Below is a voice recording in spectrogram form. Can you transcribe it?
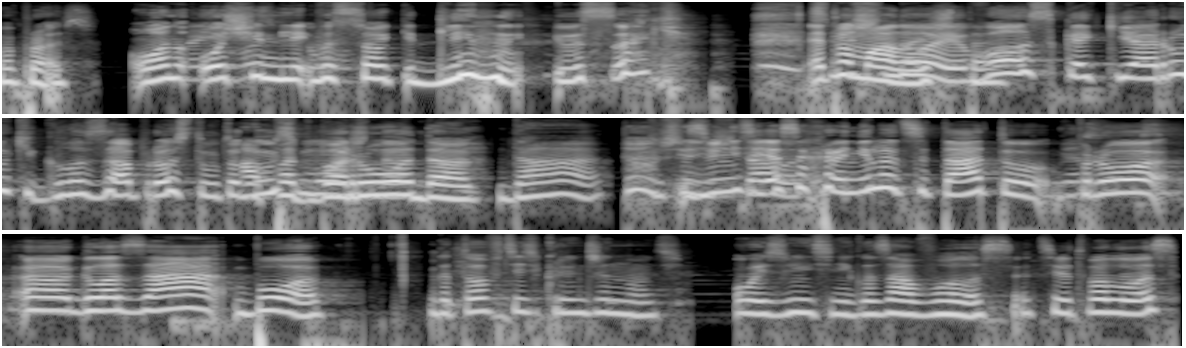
Вопрос. Он очень ли- высокий, длинный и высокий. Этого мало, я считаю. волосы какие, а руки, глаза просто А утонуть можно. подбородок. Да. Что, не Извините, я сохранила цитату Я про э, глаза Бо. Готовьтесь кринжинуть. Ой, извините, не глаза, а волосы, цвет волос.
